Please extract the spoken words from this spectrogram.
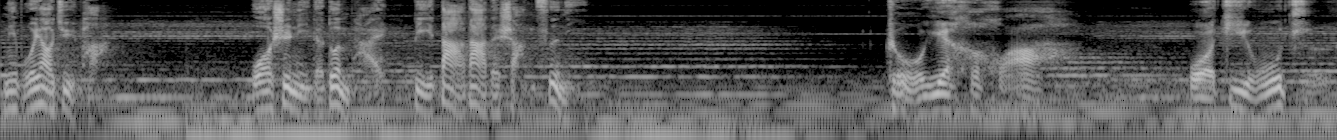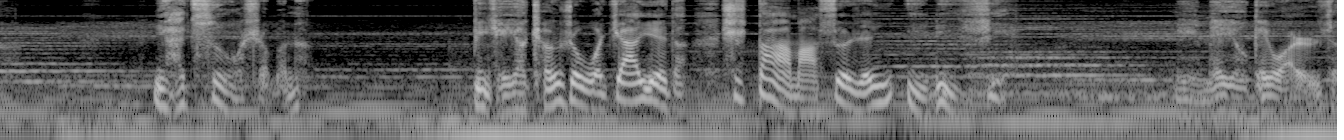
你不要惧怕，我是你的盾牌，必大大的赏赐你。主耶和华，我既无子，你还赐我什么呢？并且要承受我家业的是大马色人以利谢，你没有给我儿子。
